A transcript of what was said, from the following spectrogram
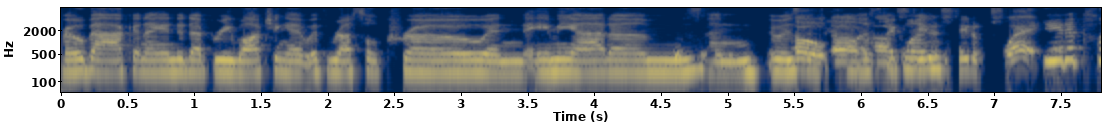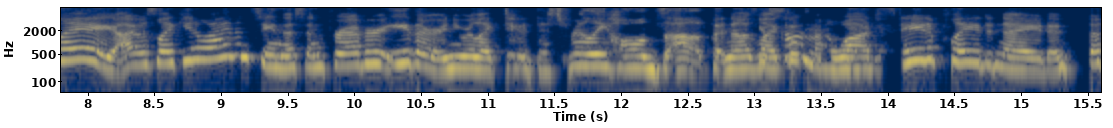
throwback and I ended up rewatching it with Russell Crowe and Amy Adams and it was oh, the um, journalistic um, um, one. State of Play. State of Play. I was like, you know, I haven't seen this in forever either. And you were like, dude, this really holds up. And I was it's like, I'm gonna watch State of Play tonight. And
